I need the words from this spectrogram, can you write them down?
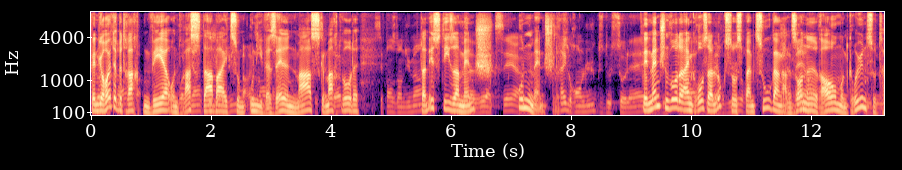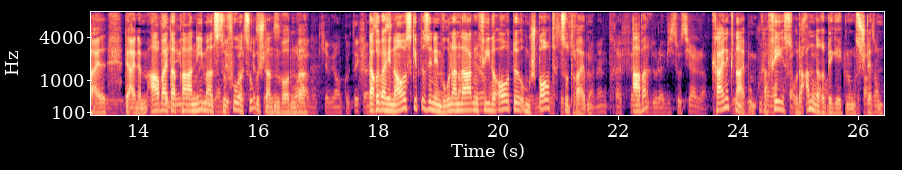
Wenn wir heute betrachten, wer und was dabei zum universellen Maß gemacht wurde, dann ist dieser Mensch unmenschlich. Den Menschen wurde ein großer Luxus beim Zugang an Sonne, Raum und Grün zuteil, der einem Arbeiterpaar niemals zuvor zugestanden worden war. Darüber hinaus gibt es in den Wohnanlagen viele Orte, um Sport zu treiben. Aber keine Kneipen, Cafés oder andere Begegnungsstätten.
